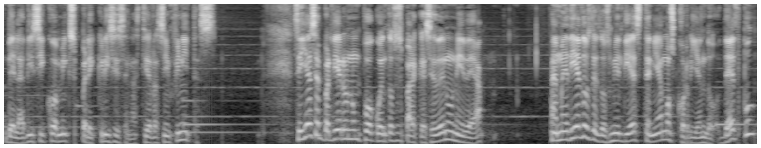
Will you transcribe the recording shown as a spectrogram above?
de la DC Comics pre-crisis en las Tierras Infinitas. Si ya se perdieron un poco, entonces para que se den una idea, a mediados del 2010 teníamos corriendo Deadpool,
